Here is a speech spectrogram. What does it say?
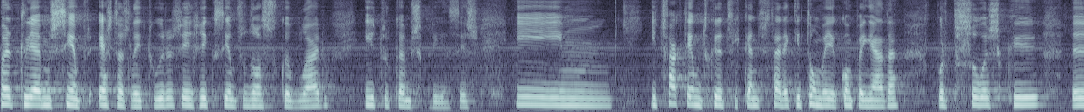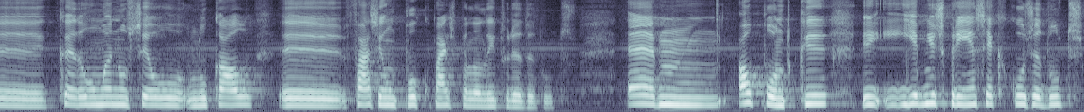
partilhamos sempre estas leituras, enriquecemos o nosso vocabulário e trocamos experiências. E, e, de facto é muito gratificante estar aqui tão bem acompanhada por pessoas que, eh, cada uma no seu local, eh, fazem um pouco mais pela leitura de adultos. Um, ao ponto que, e, a minha experiência é que com os adultos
